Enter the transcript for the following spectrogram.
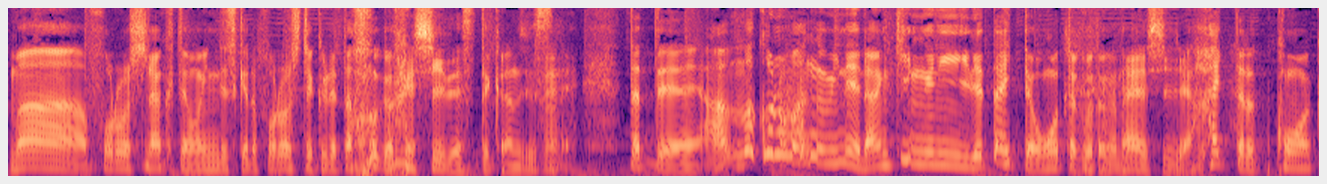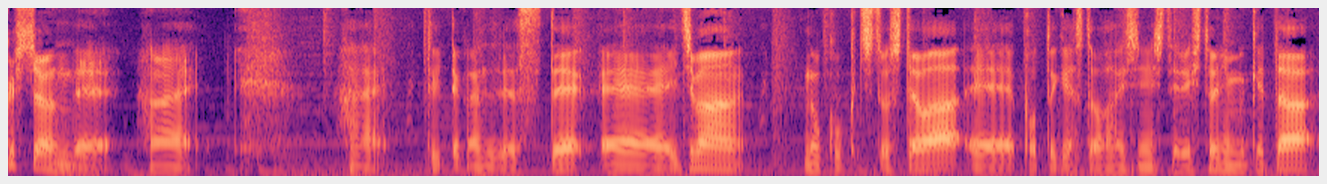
まあフォローしなくてもいいんですけどフォローしてくれた方が嬉しいですって感じですね。ね。だってねあんまこの番組ねランキングに入れたいって思ったことがないし入ったら困惑しちゃうんで。はい。はい。といった感じです。で、えー一番の告知としては、えーポッドキャストを配信してる人に向けた、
